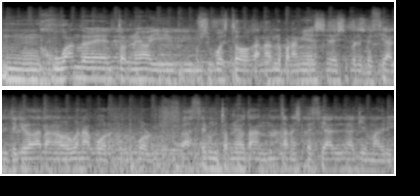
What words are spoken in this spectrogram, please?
mmm, jugando el torneo y, por supuesto, ganarlo para mí es súper especial y te quiero dar la enhorabuena por, por hacer un torneo tan, tan especial aquí en Madrid.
